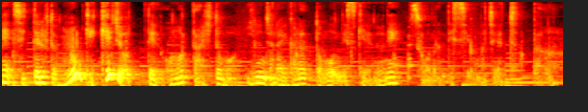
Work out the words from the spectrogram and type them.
ね知ってる人「うん月桂樹?」って思った人もいるんじゃないかなと思うんですけれどね。そうなんですよ。間違っちゃった。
